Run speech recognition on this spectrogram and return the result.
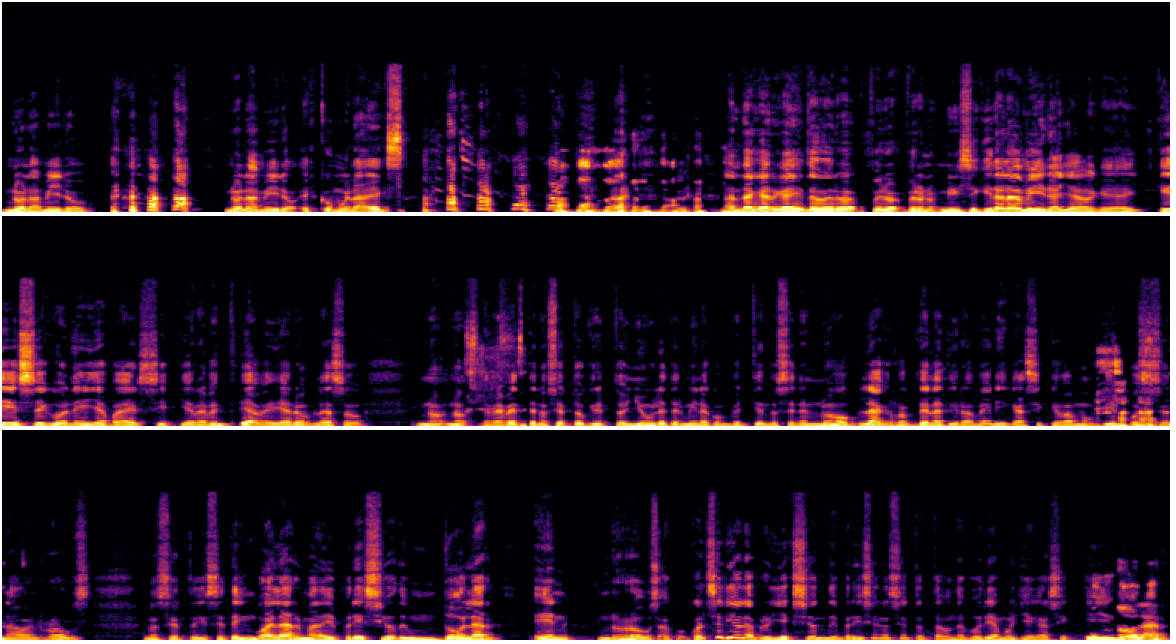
No la miro. no la miro. Es como la ex. Anda cargadito, pero, pero, pero ni siquiera la mira. Ya, ok. Quédese con ella para ver si es que de repente a mediano plazo. No, no, de repente, ¿no es cierto? Crypto New le termina convirtiéndose en el nuevo BlackRock de Latinoamérica, así que vamos bien posicionados en Rose, ¿no es cierto? Dice, tengo alarma de precio de un dólar en Rose. ¿Cuál sería la proyección de precio, no es cierto? ¿Hasta dónde podríamos llegar? Si Un dólar.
